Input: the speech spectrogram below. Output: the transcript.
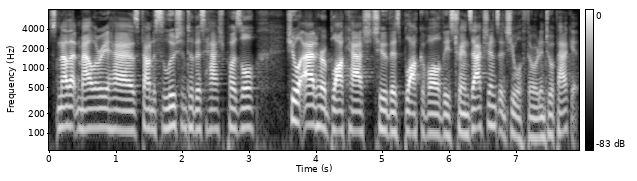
So now that Mallory has found a solution to this hash puzzle, she will add her block hash to this block of all of these transactions and she will throw it into a packet.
